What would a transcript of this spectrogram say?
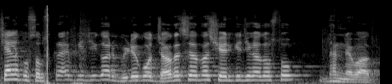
चैनल को सब्सक्राइब कीजिएगा, और वीडियो को ज़्यादा से ज़्यादा शेयर कीजिएगा दोस्तों। धन्यवाद।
